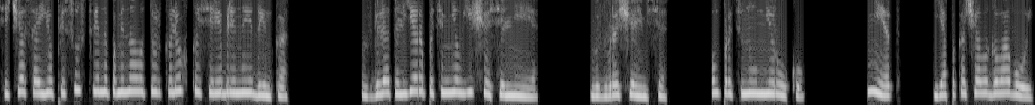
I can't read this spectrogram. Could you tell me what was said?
Сейчас о ее присутствии напоминала только легкая серебряная дымка. Взгляд Ильера потемнел еще сильнее. «Возвращаемся». Он протянул мне руку. «Нет». Я покачала головой.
